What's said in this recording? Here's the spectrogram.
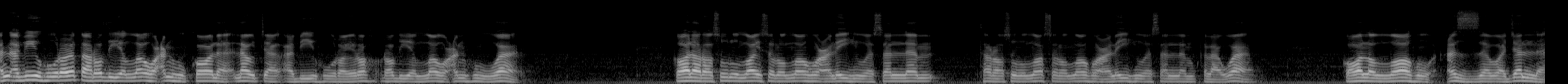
عن أبي هريرة رضي الله عنه قال لو جاء أبي هريرة رضي الله عنه و قال رسول الله صلى الله عليه وسلم ถ้ารอสูลุลลอฮ์ صلى الله عليه وسلم กล่าวว่า อลัลลอฮุอัลลอฮฺวะจัลละ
